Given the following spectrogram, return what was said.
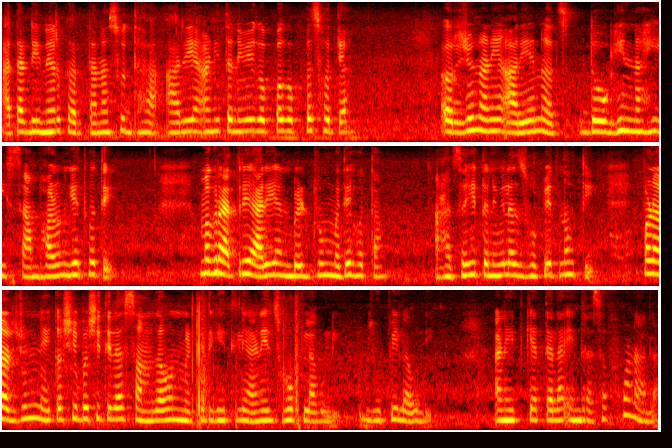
आता डिनर करताना सुद्धा आर्या आणि तन्वी गप्प गप्पच होत्या. अर्जुन आणि आर्यनच दोघींनाही सांभाळून घेत होते. मग रात्री आर्यन बेडरूममध्ये होता. आजही तन्वीला झोप येत नव्हती पण अर्जुनने कशीबशी तिला समजावून मिठीत घेतली आणि झोप लागली झोपी लावली. आणि इतक्यात त्याला इंद्राचा फोन आला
